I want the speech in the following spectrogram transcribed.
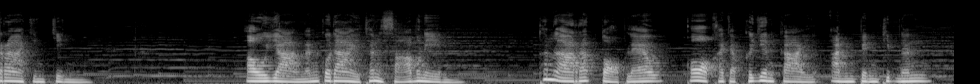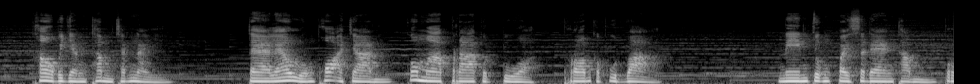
กล้าจริง ๆ เอาอย่างนั้นก็ได้ท่านสามเณรท่านอารักษ์ตอบแล้วก็ขยับเขยื่อนกายอันเป็นทิพนั้น เข้าไปยังถ้ำชั้นใน แต่แล้วหลวงพ่ออาจารย์ก็มาปรากฏตัวพร้อมกับพูดว่า เนนจงไปแสดงธรรมโปร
